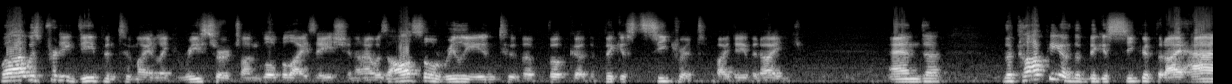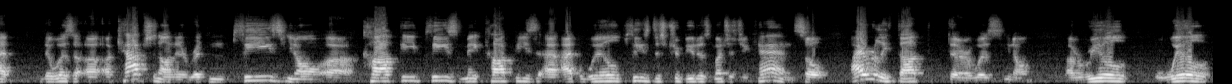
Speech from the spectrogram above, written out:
well, I was pretty deep into my like research on globalization. And I was also really into the book, uh, The Biggest Secret by David Icke. And uh, the copy of The Biggest Secret that I had, there was a, a caption on it written, please, you know, uh, copy, please make copies at, at will, please distribute as much as you can. So I really thought there was, you know, a real will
